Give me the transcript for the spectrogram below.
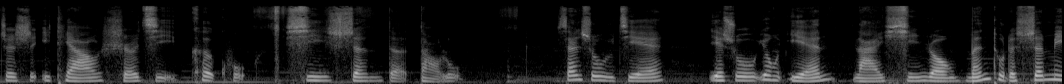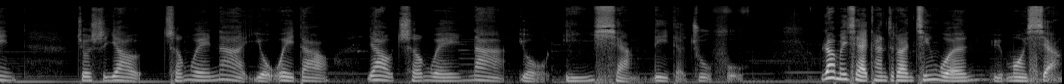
这是一条舍己刻苦。牺牲的道路。三十五节，耶稣用盐来形容门徒的生命，就是要成为那有味道、要成为那有影响力的祝福。让我们一起来看这段经文与默想。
